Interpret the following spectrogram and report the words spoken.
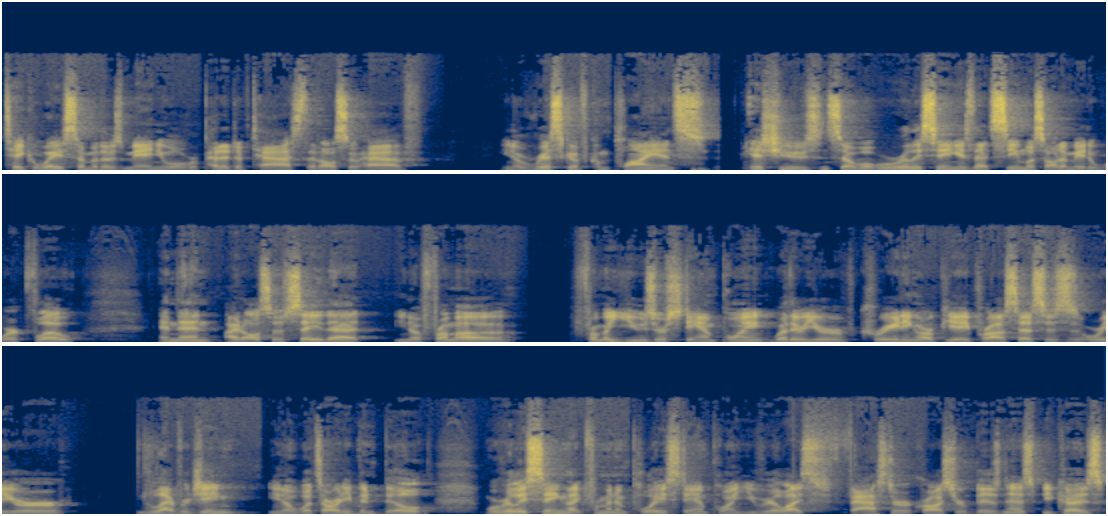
take away some of those manual repetitive tasks that also have you know risk of compliance issues. And so what we're really seeing is that seamless automated workflow. And then I'd also say that you know from a from a user standpoint, whether you're creating RPA processes or you're leveraging you know what's already been built we're really seeing like from an employee standpoint you realize faster across your business because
